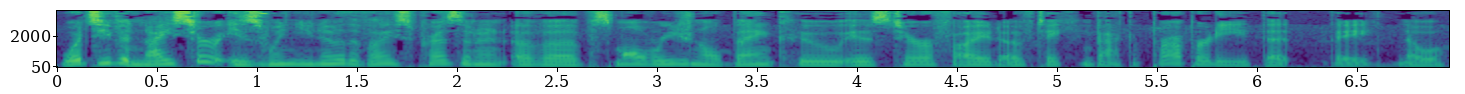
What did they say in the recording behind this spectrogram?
what's even nicer is when you know the vice president of a small regional bank who is terrified of taking back a property that they know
